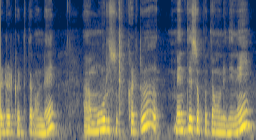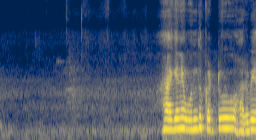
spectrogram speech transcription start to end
ಎರಡೆರಡು ಕಟ್ಟು ತಗೊಂಡೆ. ಮೂರು ಸೊಪ್ಪು ಕಟ್ಟು ಮೆಂತ್ಯ ಸೊಪ್ಪು ತಗೊಂಡಿದ್ದೀನಿ. ಹಾಗೆಯೇ ಒಂದು ಕಟ್ಟು ಹರಿವೆ,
